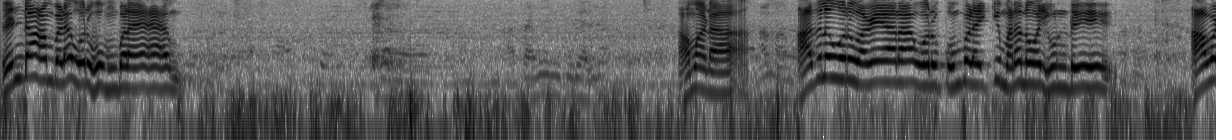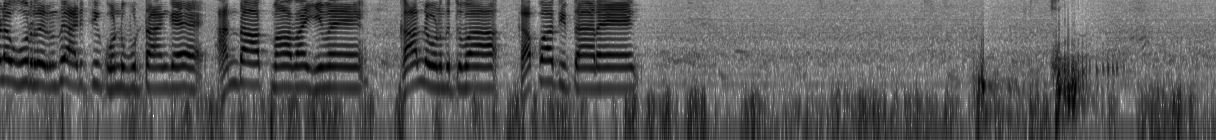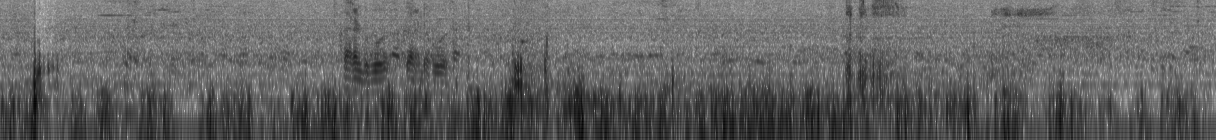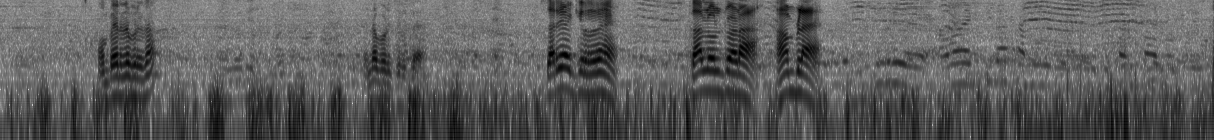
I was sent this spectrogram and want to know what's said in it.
ரெண்டு ஆம்பளை ஒரு பொம்பளை. ஆமாடா. அதில் ஒரு வகையாரா ஒரு பொம்பளைக்கு மனநோய் உண்டு. அவளை ஊரில் இருந்து அடித்து கொண்டு விட்டாங்க அந்த ஆத்மா தான் இவன். காலில் விழுந்துட்டு வா. காப்பாற்றி தாரேன். கரண்ட் போகுது கரண்ட் போகுது உன் பேர் என்ன பேருடா என்ன படிச்சிருக்க? சரியாக்கிறேன் கால் வந்துட்டு வாடா ஆம்பளை.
